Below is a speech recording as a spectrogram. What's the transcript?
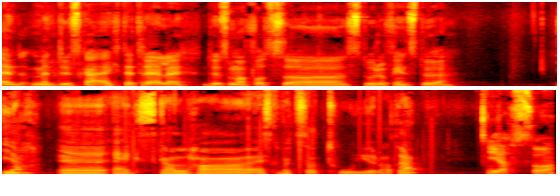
En- Men du skal ha ekte tre, eller? Du som har fått så stor og fin stue. Ja, eh, jeg skal ha Jeg skal faktisk ha to juletre. Jaså?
